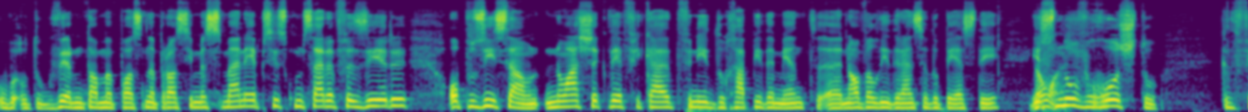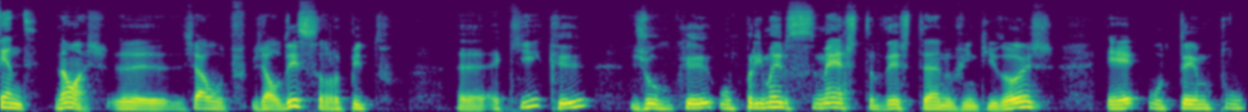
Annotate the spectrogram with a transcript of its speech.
o, o governo toma posse na próxima semana e é preciso começar a fazer oposição. Não acha que deve ficar definido rapidamente a nova liderança do PSD? Não Esse acho. novo rosto que defende? Não acho. Eh, já o, já o disse, repito eh, aqui, que julgo que o primeiro semestre deste ano 22 é o tempo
